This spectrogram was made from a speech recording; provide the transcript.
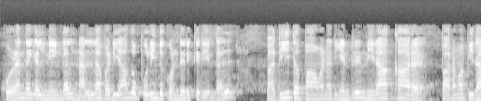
குழந்தைகள் நீங்கள் நல்லபடியாக புரிந்து கொண்டிருக்கிறீர்கள். பதீத பாவனர் என்று நிராகார பரமபிதா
